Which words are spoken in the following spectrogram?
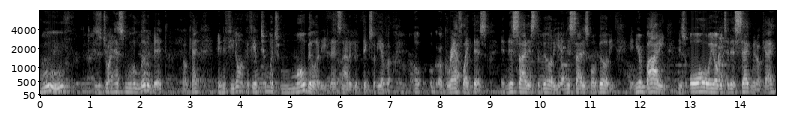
move because the joint has to move a little bit, okay? And if you don't, if you have too much mobility, that's not a good thing. So if you have a, a, a graph like this, and this side is stability, and this side is mobility, and your body is all the way over to this segment, okay?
